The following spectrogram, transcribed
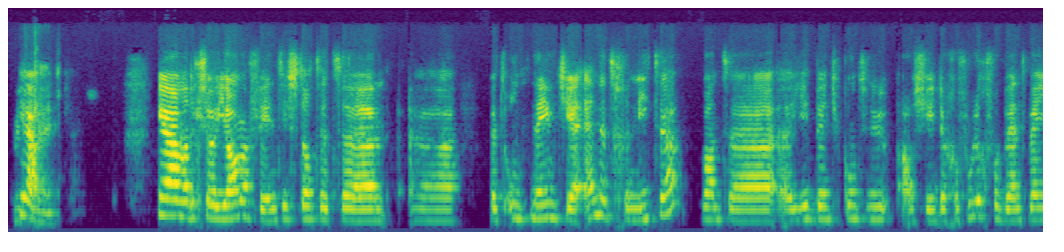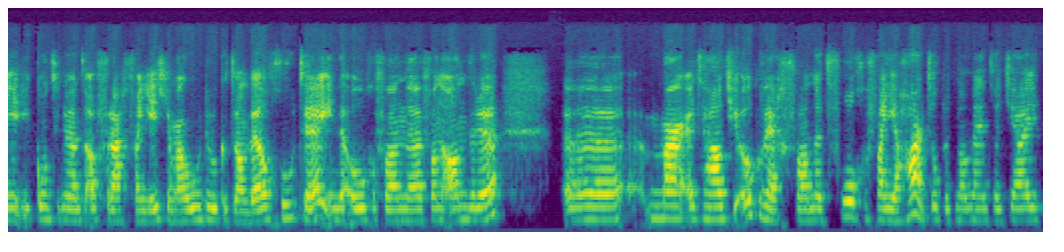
met ja. Ja, wat ik zo jammer vind, is dat het, uh, uh, het ontneemt je en het genieten. Want uh, je bent je continu, als je er gevoelig voor bent, ben je je continu aan het afvragen van jeetje, maar hoe doe ik het dan wel goed hè, in de ogen van, van anderen. maar het haalt je ook weg van het volgen van je hart op het moment dat jij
